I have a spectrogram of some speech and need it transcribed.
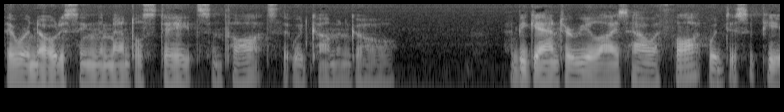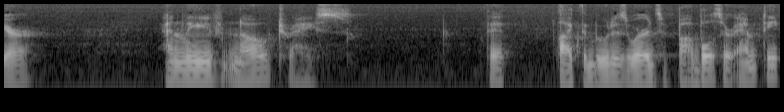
they were noticing the mental states and thoughts that would come and go, and began to realize how a thought would disappear and leave no trace that, like the Buddha's words, bubbles are empty,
